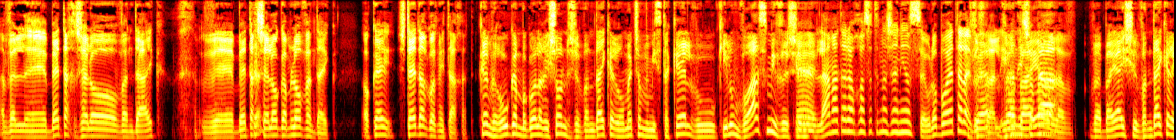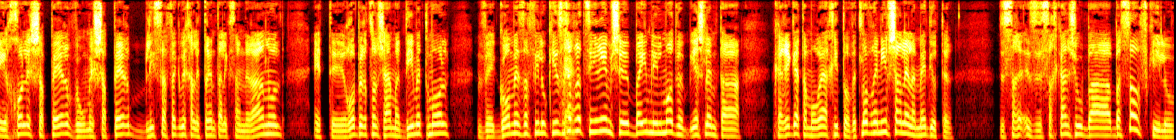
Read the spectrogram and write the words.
אבל אה, בטח שלא ונדייק, ובטח כן. שלא גם לא ונדייק, אוקיי? שתי דרגות מתחת. כן וראו גם בגול הראשון שוונדייק עומד שם ומסתכל והוא כאילו מבואס מזה ש... כן, למה אתה לא יכול לעשות את מה שאני עושה? הוא לא בועט עליי בכלל, אם אני שומר עליו. והבעיה היא שוונדייק יכול לשפר והוא משפר בלי ספק בכלל את טרנט אלכסנדר ארנולד את אה, רוברטסון שהיה מדהים אתמול וגומז אפילו כי זה כן. חבר'ה צעירים שבאים ללמוד ויש להם את ה... כרגע את המורה הכי טוב את לוברן אי אפשר ללמד יותר. זה, שח- זה שחקן שהוא ב- בסוף כאילו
